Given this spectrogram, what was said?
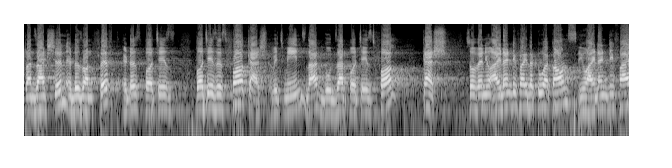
transaction, it is on 5th, it is purchase, purchases for cash which means that goods are purchased for cash. So when you identify the two accounts, you identify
